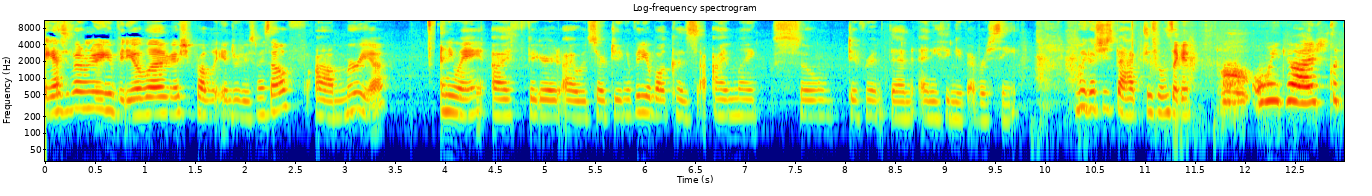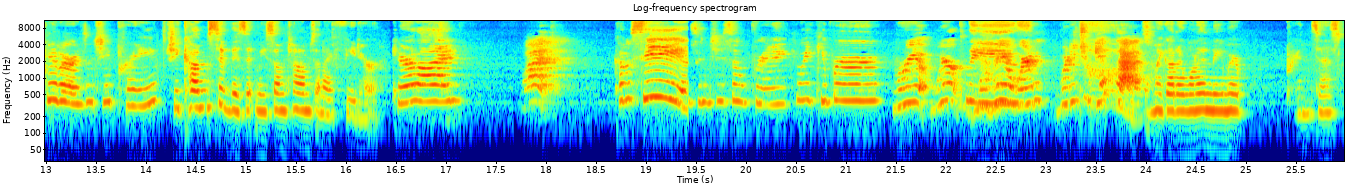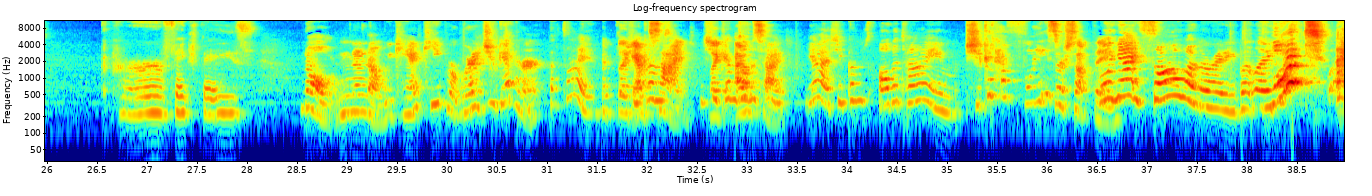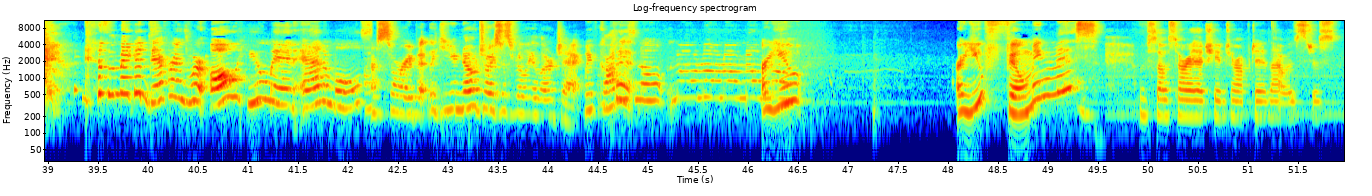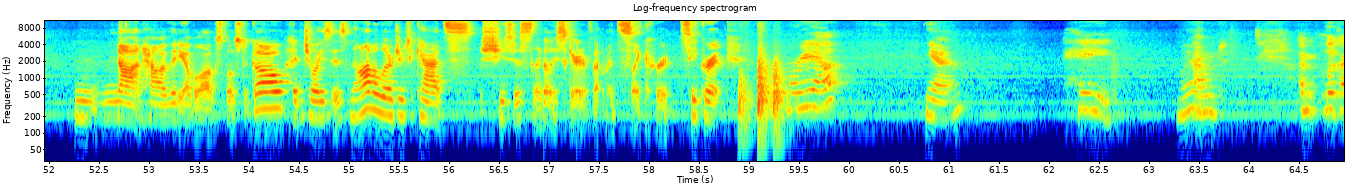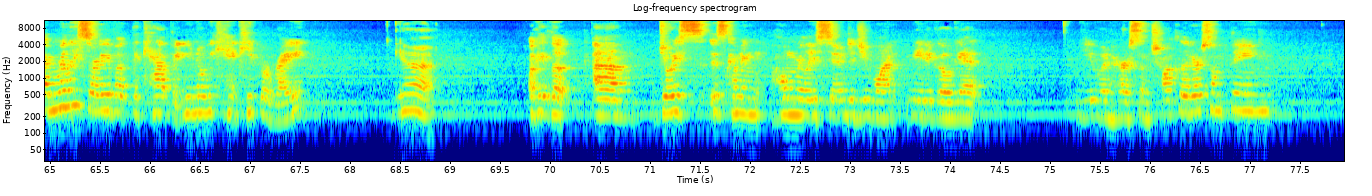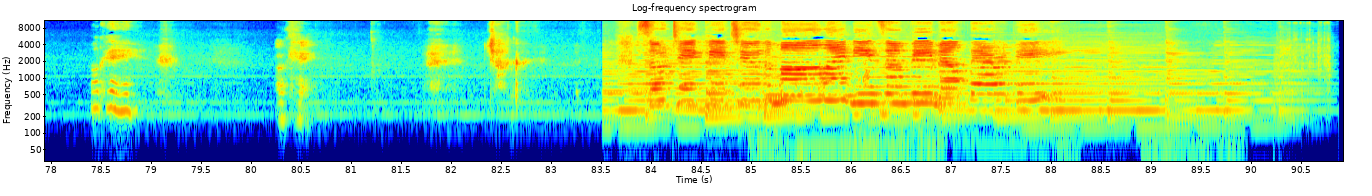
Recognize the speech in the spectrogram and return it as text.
I guess if I'm doing a video blog, I should probably introduce myself. Um, Maria. Anyway, I figured I would start doing a video blog because I'm like so different than anything you've ever seen. Oh my gosh, she's back. Just one second. Oh my gosh, look at her. Isn't she pretty? She comes to visit me sometimes and I feed her. Caroline, What? come see. Isn't she so pretty? Can we keep her? Maria, where Please. Maria, where did where did you get that? Oh my god, I want to name her Princess Perfect Face. No, no, no, we can't keep her. Where did you get her? Outside. Like She outside. she like comes all the outside. time. Yeah, she comes all the time. She could have fleas or something. Well, yeah, I saw one already, but like, What? it doesn't make a difference. We're all human animals. I'm sorry, but like you know Joyce is really allergic. We've got Please, to no, no, no, no, no. Are no. you Are you filming this? I'm so sorry that she interrupted. That was just n- not how a video blog's supposed to go. Joyce is not allergic to cats. She's just like really scared of them. It's like her secret. Maria? Yeah. Hey. What? Um, I'm, look, I'm really sorry about the cat, but you know we can't keep her, right? yeah. Okay, look, um, Joyce is coming home really soon. Did you want me to go get you and her some chocolate or something? Okay. Okay. Take me to the mall.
